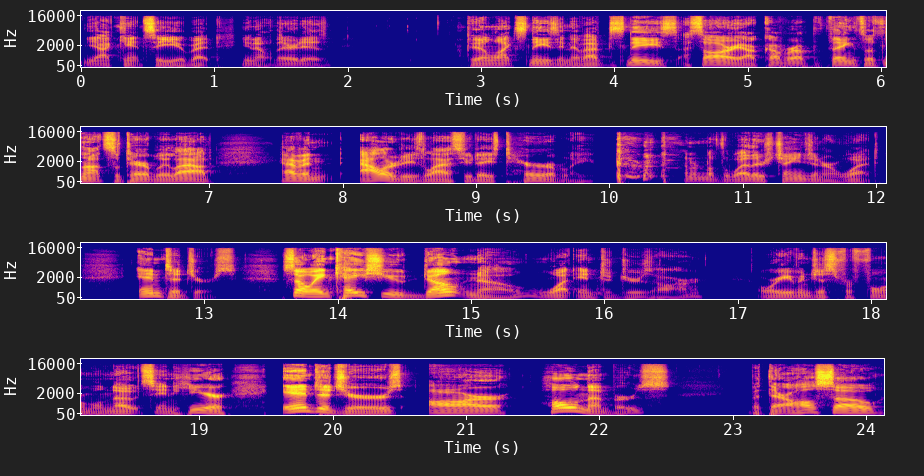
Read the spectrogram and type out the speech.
yeah, I can't see you, but you know, there it is feeling like sneezing. If I have to sneeze, uh, sorry, I'll cover up the thing so it's not so terribly loud. Having allergies last few days terribly. I don't know if the weather's changing or what. Integers. So, in case you don't know what integers are, or even just for formal notes in here, integers are whole numbers, but they're also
